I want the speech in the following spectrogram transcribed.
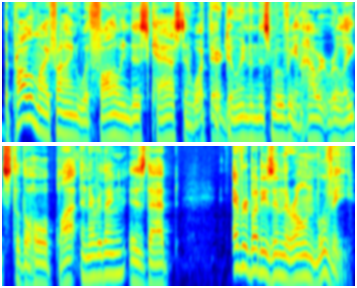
the problem I find with following this cast and what they're doing in this movie and how it relates to the whole plot and everything is that everybody's in their own movie.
